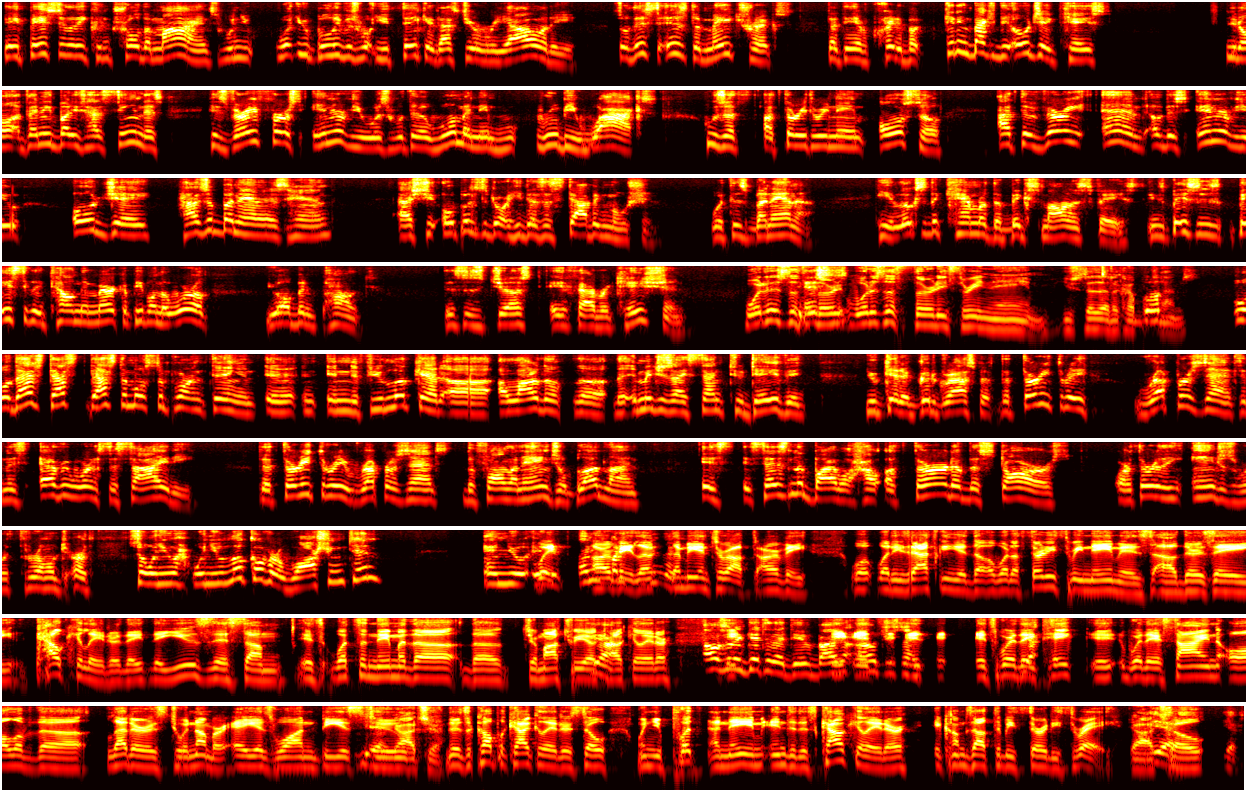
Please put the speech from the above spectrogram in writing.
they basically control the minds. When you what you believe is what you think, and that's your reality. So this is the matrix that they have created. But getting back to the OJ case, you know, if anybody has seen this, his very first interview was with a woman named Ruby Wax, who's a, a 33 name also. At the very end of this interview, OJ has a banana in his hand. As she opens the door, he does a stabbing motion with his banana. He looks at the camera with a big smile on his face. He's basically basically telling the American people in the world, "You all been punked. This is just a fabrication." What is the This 30, what is the 33 name? You said that a couple Well, times. Well, that's that's that's the most important thing, and and, and if you look at uh, a lot of the, the the images I sent to David, you get a good grasp of it. the 33 represents and is everywhere in society. The 33 represents the fallen angel bloodline. It's, it says in the Bible how a third of the stars or a third of the angels were thrown to earth. So when you when you look over Washington, and you Wait, if RV, let, let me interrupt. RV, what, what he's asking is uh, what a 33 name is. Uh, there's a calculator. They they use this. Um, it's what's the name of the the gematria Yeah. calculator? I was going it- to get to that, David, but I, It- I was it- just saying. it- it- it's where they Yeah. take where they assign all of the letters to a number. A is one, B is Yeah, two. gotcha. There's a couple of calculators. So when you put a name into this calculator, it comes out to be 33. Gotcha. Yes, So yes.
